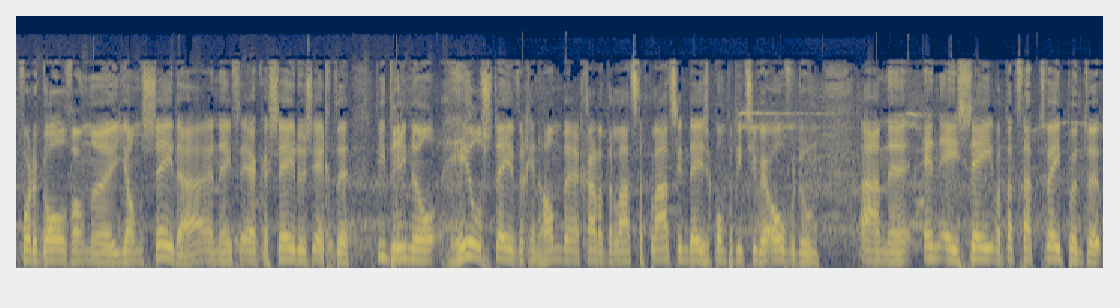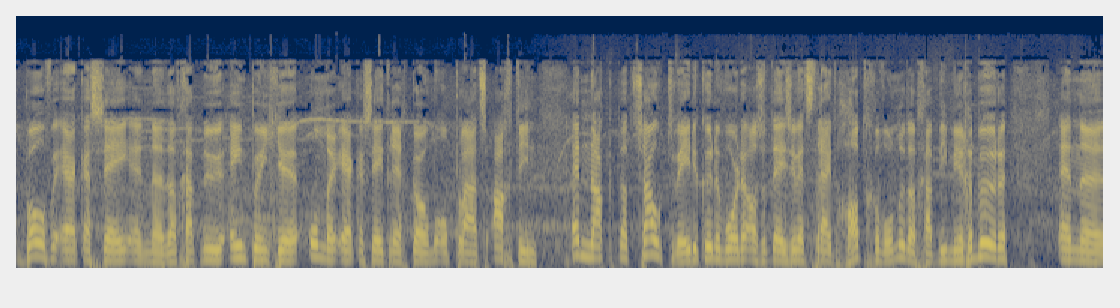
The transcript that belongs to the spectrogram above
voor de goal van eh, Jan Seda. En heeft RKC dus echt eh, die 3-0 heel stevig in handen. En gaat het de laatste plaats in deze competitie weer overdoen aan eh, NEC. Want dat staat twee punten boven RKC. En dat gaat nu één puntje onder RKC terechtkomen op plaats 18. En NAC, dat zou tweede kunnen worden als het deze wedstrijd had gewonnen. Dat gaat niet meer gebeuren. En uh,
